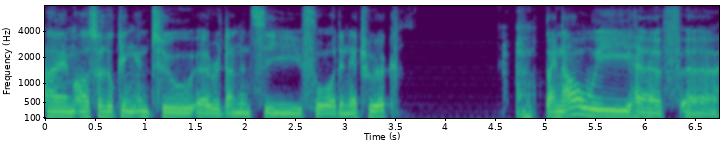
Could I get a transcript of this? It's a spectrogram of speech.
I'm also looking into uh, redundancy for the network. By now we have uh,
